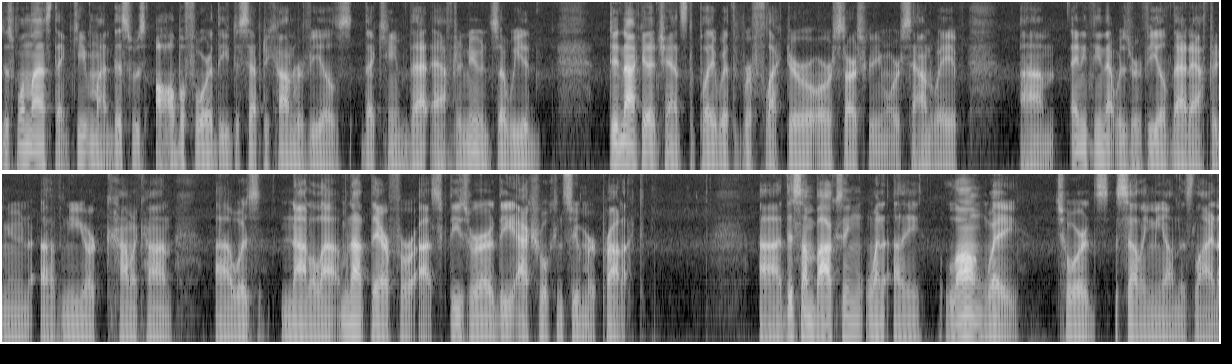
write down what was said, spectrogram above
just one last thing. Keep in mind, this was all before the Decepticon reveals that came that afternoon, so we had, did not get a chance to play with Reflector or Starscream or Soundwave. Um, anything that was revealed that afternoon of New York Comic Con uh, was not allowed, not there for us. These were the actual consumer product. Uh, this unboxing went a long way towards selling me on this line.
